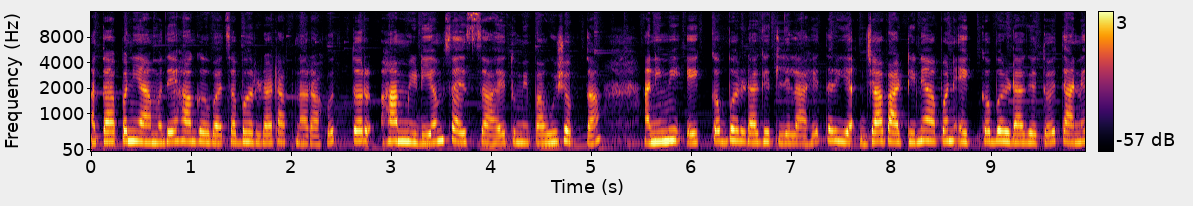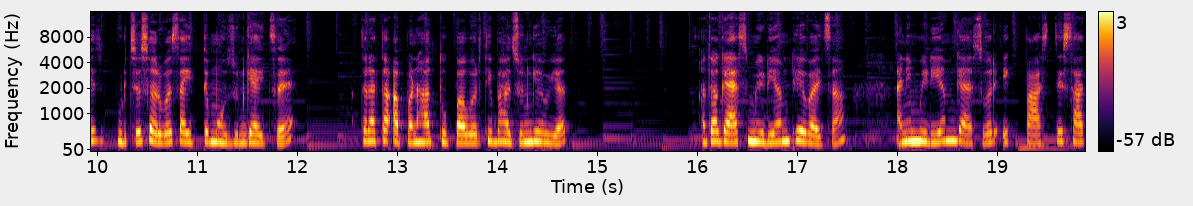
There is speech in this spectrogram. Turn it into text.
आता आपण यामध्ये हा गव्हाचा भरडा टाकणार आहोत. तर हा मीडियम साईजचा आहे तुम्ही पाहू शकता. आणि मी एक कप भरडा घेतलेला आहे. तर या ज्या वाटीने आपण एक कप भरडा घेतोय त्यानेच पुढचं सर्व साहित्य मोजून घ्यायचं आहे तर आता आपण हा तुपावरती भाजून घेऊयात. आता गॅस मिडियम ठेवायचा आणि मीडियम गॅसवर एक पाच ते सात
